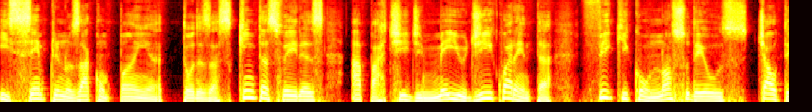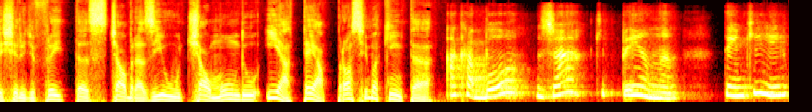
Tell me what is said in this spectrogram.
e sempre nos acompanha todas as quintas-feiras, a partir de meio-dia e quarenta. Fique com nosso Deus. Tchau, Teixeira de Freitas. Tchau, Brasil. Tchau, mundo. E até a próxima quinta. Acabou? Já? Que pena. Tenho que ir.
